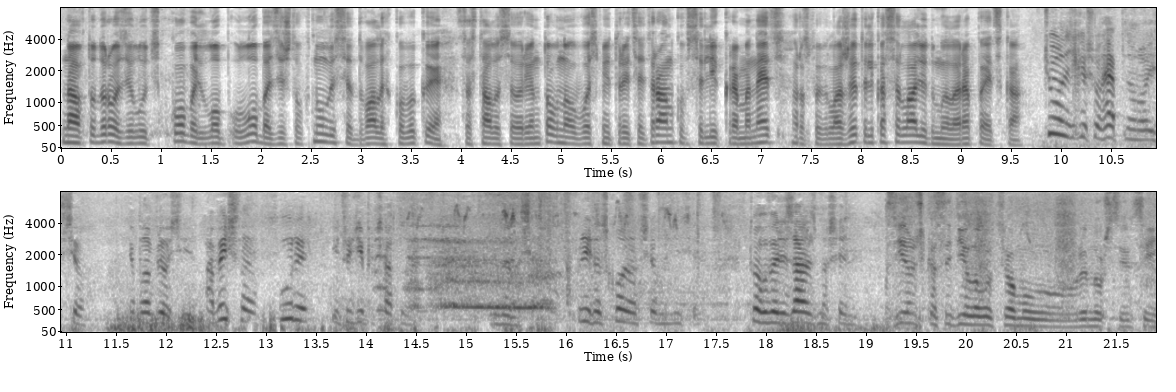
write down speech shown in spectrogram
На автодорозі Луцьк-Ковель лоб у лоба зіштовхнулися два легковики. Це сталося орієнтовно о 8.30 ранку в селі Кременець, розповіла жителька села Людмила Репецька. Чула тільки, що гепнуло і все. Я була в льосі. А вийшла з фури і тоді почала дивилася. Приїхала скоро, все мені все. Того вирізали з машини. Жіночка сиділа в цьому в ренушці цій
